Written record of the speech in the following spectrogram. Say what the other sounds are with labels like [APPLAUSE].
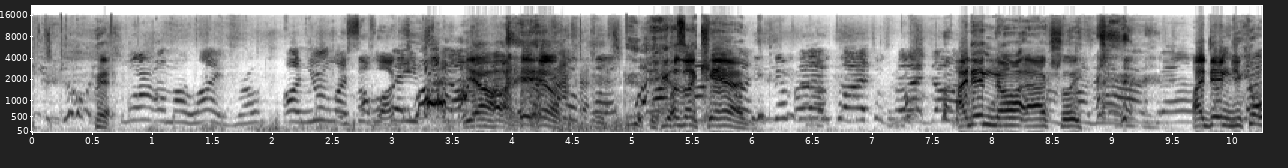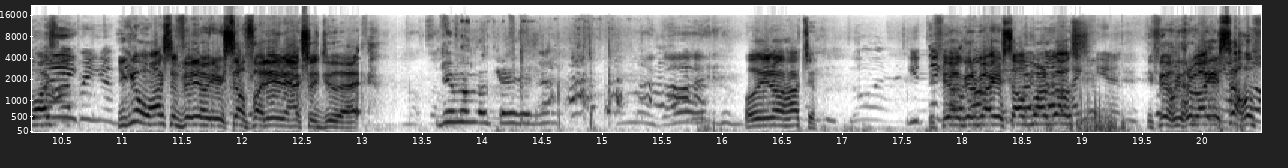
swear on my life, bro. On your life, I will Yeah, I [LAUGHS] am. because I can. I did not actually. I didn't. You can watch. You can watch the video yourself. I didn't actually do that. Give him a credit. Oh my god. Well, you don't have to. You You feel good about yourself, Marcos? You feel good about yourself?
